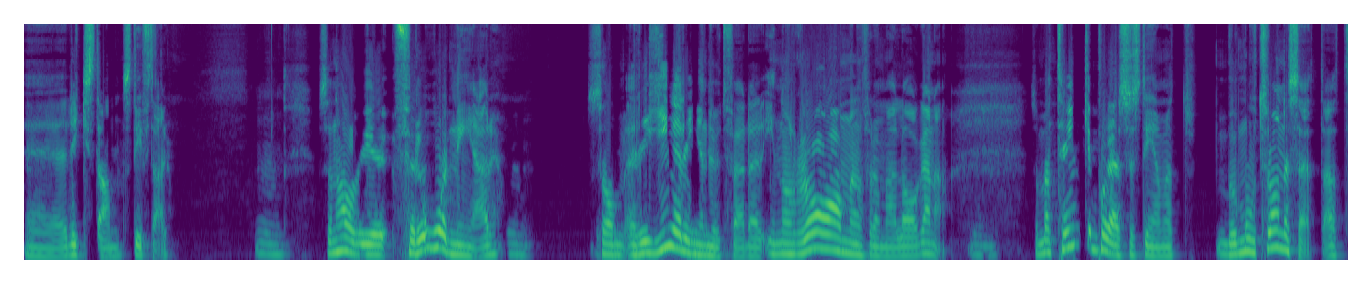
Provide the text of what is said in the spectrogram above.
Mm, eh, riksdagen stiftar. mm, Sen har vi ju förordningar mm, som regeringen utfärdar inom ramen för de här lagarna. mm, Så man tänker på det här systemet på motsvarande sätt. att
